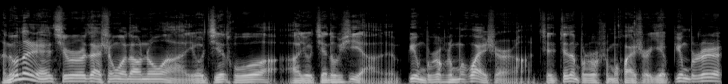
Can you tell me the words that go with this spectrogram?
很多的人其实，在生活当中啊，有截图啊，有截图癖啊，并不是什么坏事啊，这真的不是什么坏事，也并不是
